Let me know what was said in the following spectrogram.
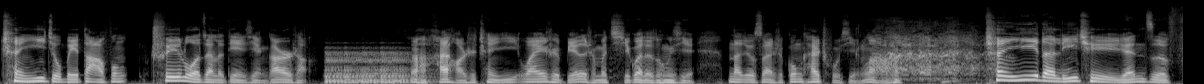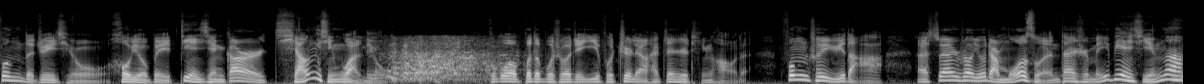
衬衣就被大风吹落在了电线杆上。啊，还好是衬衣，万一是别的什么奇怪的东西，那就算是公开处刑了啊！衬衣的离去源自风的追求，后又被电线杆强行挽留。不过不得不说，这衣服质量还真是挺好的，风吹雨打，哎，虽然说有点磨损，但是没变形啊。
